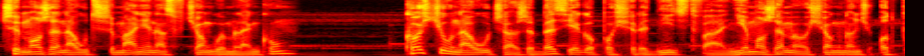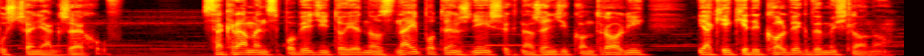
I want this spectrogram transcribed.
czy może na utrzymanie nas w ciągłym lęku? Kościół naucza, że bez jego pośrednictwa nie możemy osiągnąć odpuszczenia grzechów. Sakrament spowiedzi to jedno z najpotężniejszych narzędzi kontroli, jakie kiedykolwiek wymyślono.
